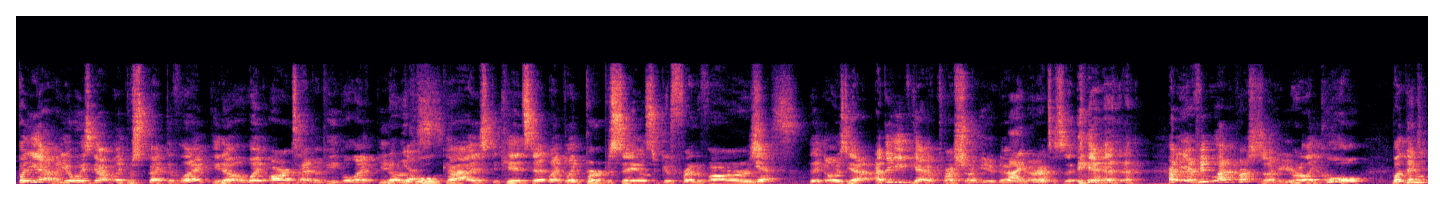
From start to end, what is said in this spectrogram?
But yeah, but you always got like respect of like you know like our type of people, like you know the Yes. cool guys, the kids that like like Bert Paseo's a good friend of ours. Yes. They always yeah. I think he got a crush on you. Now Hi, you know to say. Yeah. I mean, people had crushes on you. You were like cool, but That's then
